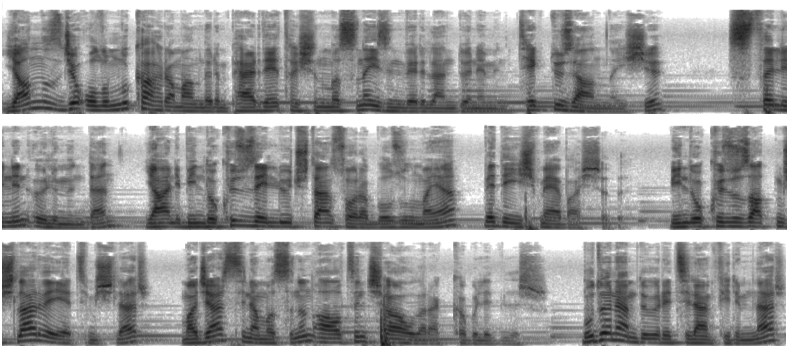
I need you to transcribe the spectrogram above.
Yalnızca olumlu kahramanların perdeye taşınmasına izin verilen dönemin tek düze anlayışı Stalin'in ölümünden yani 1953'ten sonra bozulmaya ve değişmeye başladı. 1960'lar ve 70'ler Macar sinemasının altın çağı olarak kabul edilir. Bu dönemde üretilen filmler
